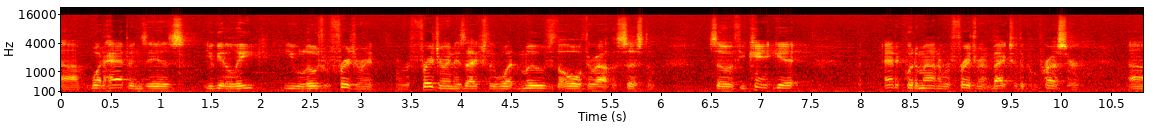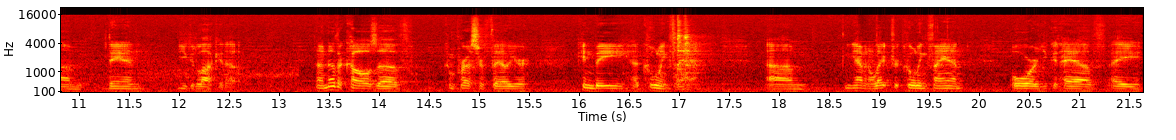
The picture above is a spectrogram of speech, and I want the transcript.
Uh, what happens is you get a leak, you lose refrigerant. And refrigerant is actually what moves the oil throughout the system. So if you can't get adequate amount of refrigerant back to the compressor, um, then you could lock it up. Another cause of compressor failure can be a cooling fan. Um, you have an electric cooling fan or you could have a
